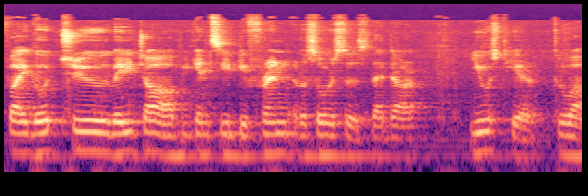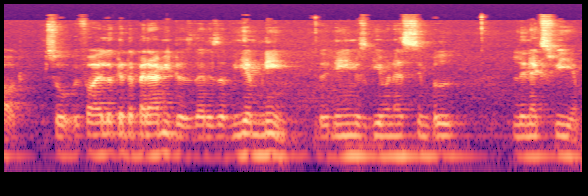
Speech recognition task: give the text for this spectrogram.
if I go to very top, you can see different resources that are used here throughout. So if I look at the parameters, there is a VM name. The name is given as simple Linux VM.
